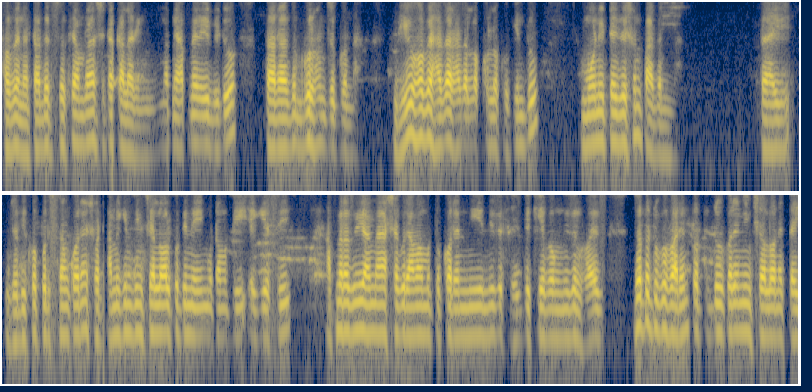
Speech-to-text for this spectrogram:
হবে না। তাদের চোখে আমরা সেটা কালারিং। মানে আপনার এই ভিডিও তারা গ্রহণযোগ্য না। ভিউ হবে হাজার, হাজার লক্ষ, লক্ষ কিন্তু মনিটাইজেশন পাবেন না। তাই যদি খুব পরিশ্রম করেন আমি কিন্তু ইনশাআল্লাহ অল্প দিনেই মোটামুটি এগিয়েছি। আপনারা যদি আমি আশা করি আমার মতো করেন, নিয়ে নিজের ফেস দেখি এবং নিজের ভয়েস যতটুকু পারেন ততটুকু করেন ইনশাআল্লাহ অনেকটাই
